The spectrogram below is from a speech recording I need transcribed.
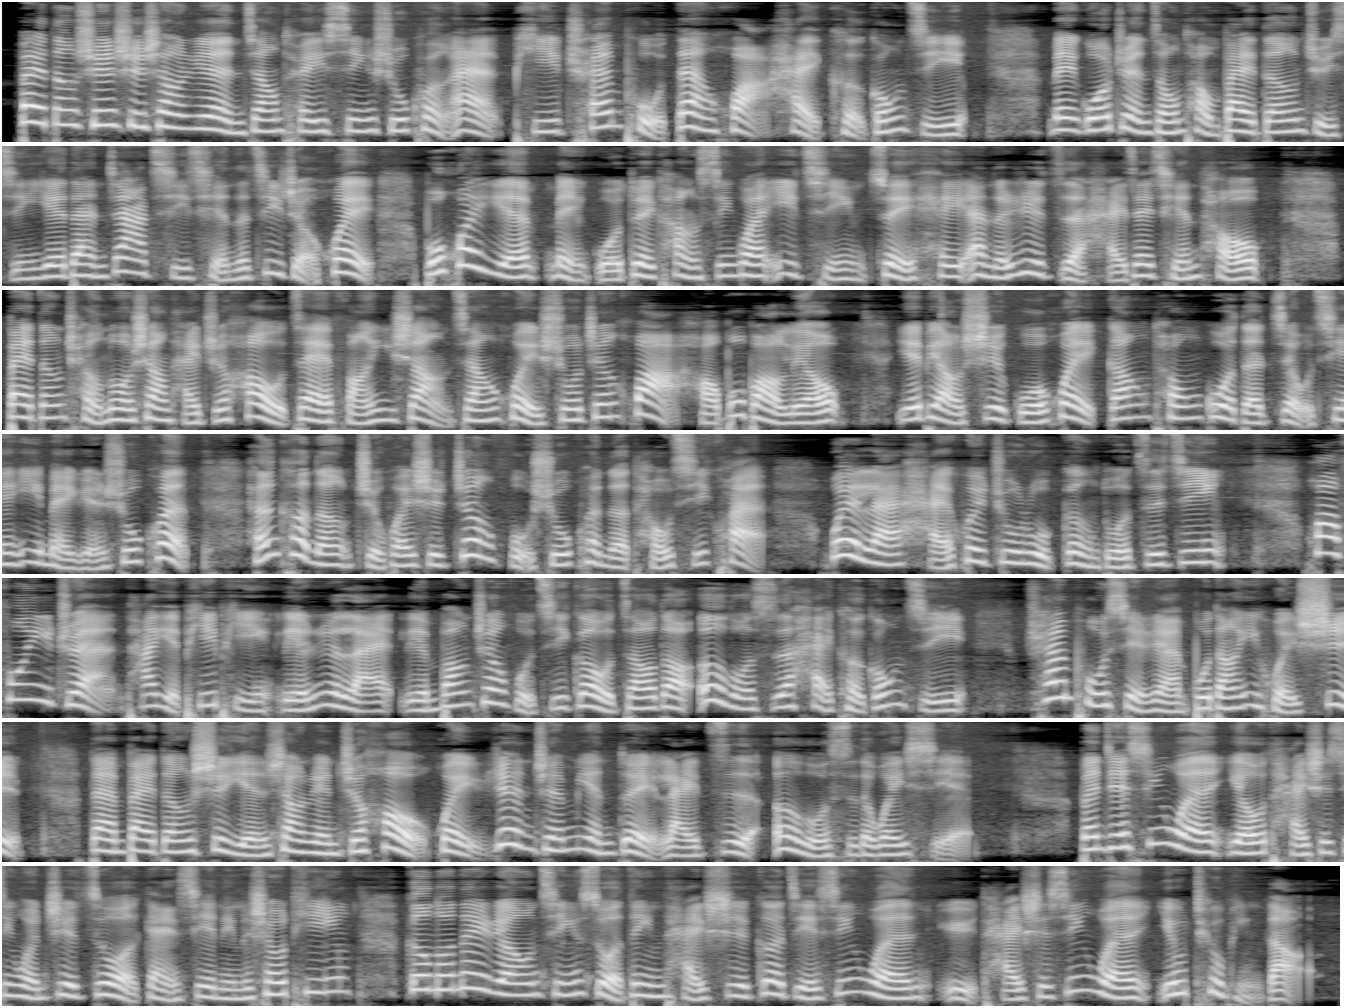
拜登宣誓上任，将推新纾困案，批川普淡化骇客攻击。美国准总统拜登举行耶诞假期前的记者会，不讳言美国对抗新冠疫情最黑暗的日子还在前头。拜登承诺上台之后，在防疫上将会说真话，毫不保留，也表示国会刚通过的九千亿美元纾困，很可能只会是政府纾困的头期款。未来还会注入更多资金。话锋一转，他也批评连日来联邦政府机构遭到俄罗斯骇客攻击，川普显然不当一回事。但拜登誓言上任之后会认真面对来自俄罗斯的威胁。本节新闻由台视新闻制作，感谢您的收听。更多内容请锁定台视各节新闻与台视新闻 YouTube 频道。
